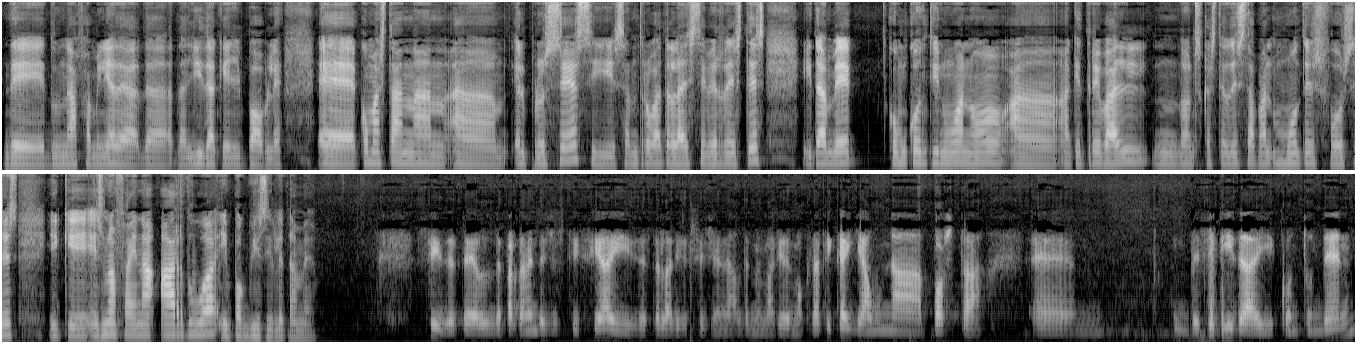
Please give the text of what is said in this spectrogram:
d'una de, família d'allí, d'aquell poble. Eh, com estan en, eh, el procés procés, si s'han trobat a les seves restes i també com continua no, a, aquest treball doncs, que esteu destapant moltes fosses i que és una feina àrdua i poc visible també. Sí, des del Departament de Justícia i des de la Direcció General de Memòria Democràtica hi ha una aposta eh, decidida i contundent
